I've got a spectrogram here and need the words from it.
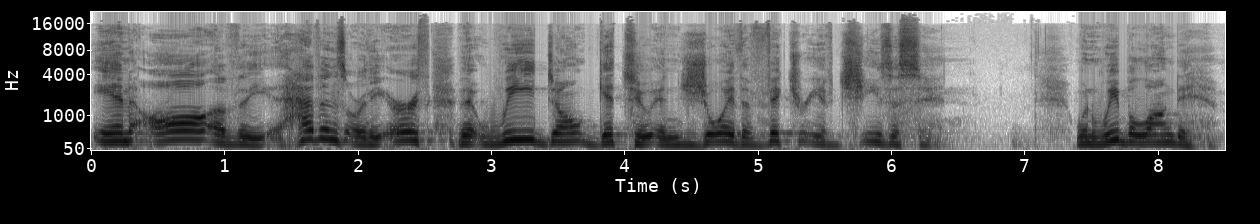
in all of the heavens or the earth that we don't get to enjoy the victory of Jesus in. When we belong to Him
